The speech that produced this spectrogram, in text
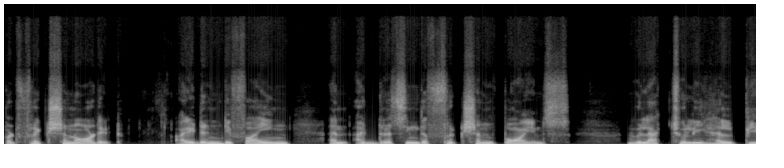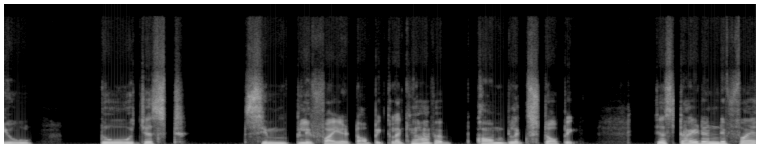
but friction audit identifying and addressing the friction points will actually help you to just simplify a topic like you have a complex topic. Just identify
